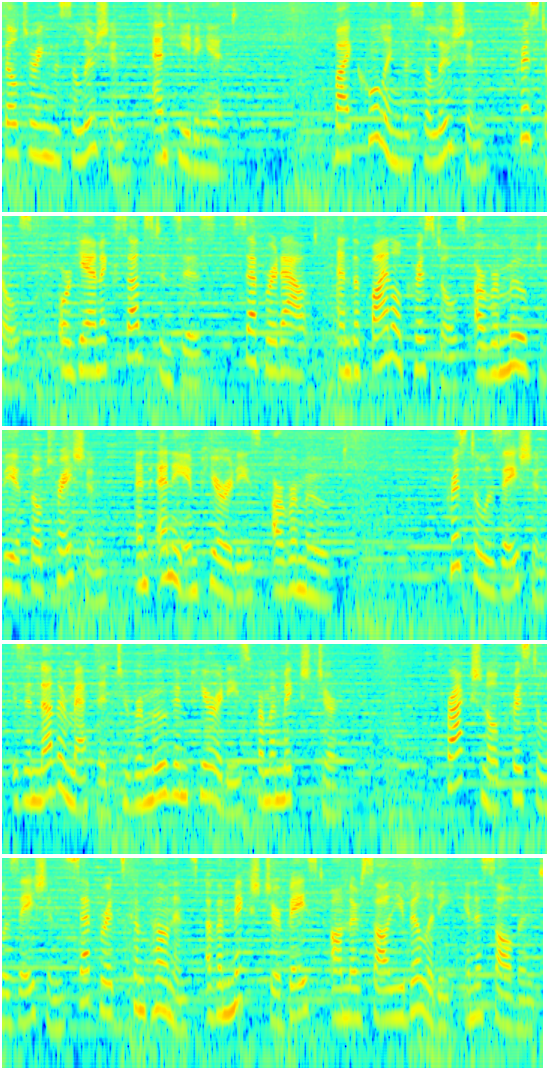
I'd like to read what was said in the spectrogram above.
filtering the solution, and heating it. By cooling the solution, crystals, organic substances, separate out, and the final crystals are removed via filtration, and any impurities are removed. Crystallization is another method to remove impurities from a mixture. Fractional crystallization separates components of a mixture based on their solubility in a solvent.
